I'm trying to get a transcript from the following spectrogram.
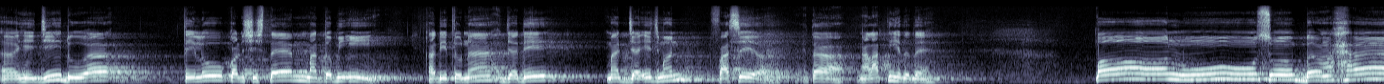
eh, hiji dua tilu konsisten madomi'i kadituna jadi majaizmun fasil. Kita ngalatih itu teh. Qalu subhanaka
